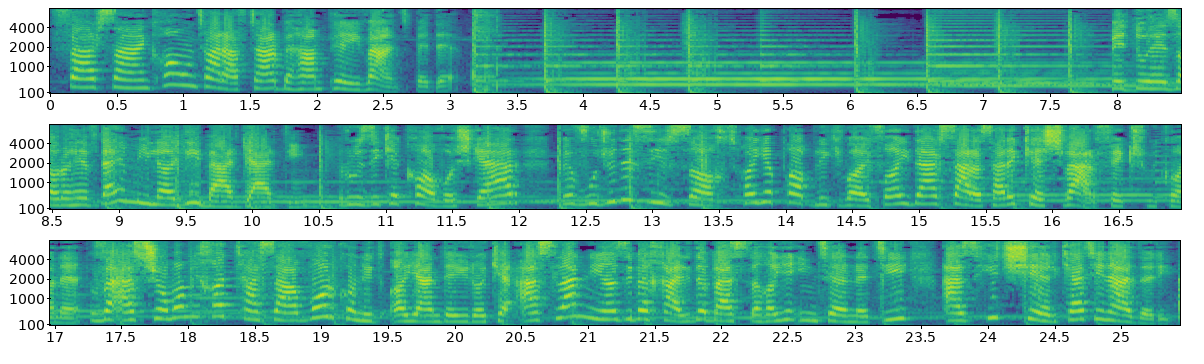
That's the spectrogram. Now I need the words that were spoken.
فرسنگ ها اون طرفتر به هم پیوند بده. به 2017 میلادی برگردیم. روزی که کاوشگر به وجود زیرساخت های public Wi-Fi در سراسر کشور فکر می‌کنه و از شما می‌خواد تصور کنید آینده ای رو که اصلا نیازی به خرید بسته های اینترنتی از هیچ شرکتی ندارید.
